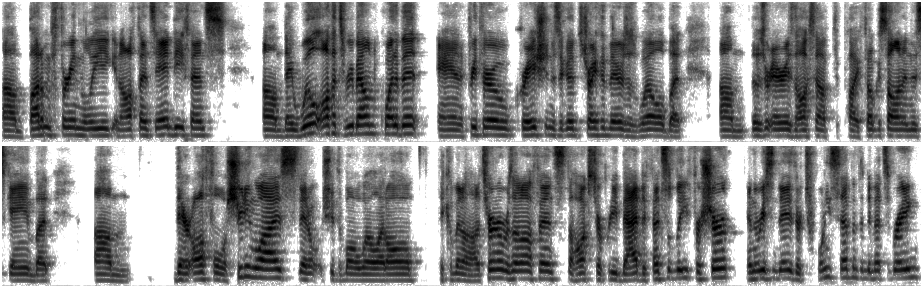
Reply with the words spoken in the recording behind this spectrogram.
um, bottom three in the league in offense and defense. Um, they will offense rebound quite a bit, and free throw creation is a good strength of theirs as well. But um, those are areas the Hawks have to probably focus on in this game. But um, they're awful shooting wise. They don't shoot the ball well at all. They commit a lot of turnovers on offense. The Hawks are pretty bad defensively for sure in the recent days. They're 27th in defensive rating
